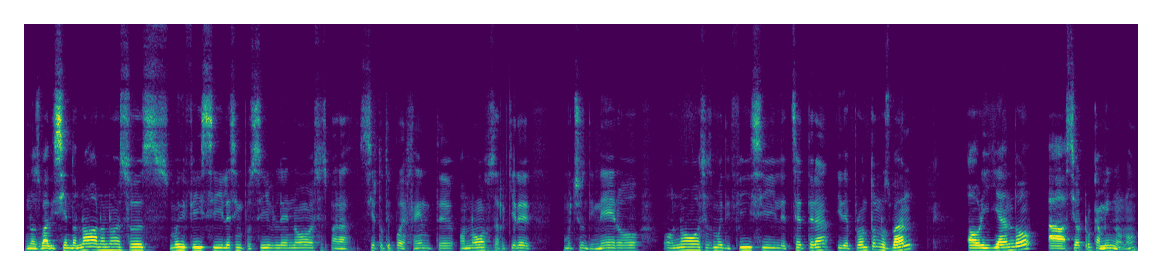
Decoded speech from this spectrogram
nos va diciendo, no, no, no, eso es muy difícil, es imposible, no, eso es para cierto tipo de gente, o no, eso se requiere mucho dinero, o no, eso es muy difícil, etcétera, y de pronto nos van orillando hacia otro camino, ¿no?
